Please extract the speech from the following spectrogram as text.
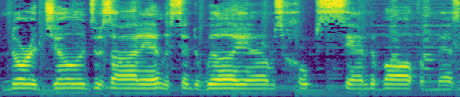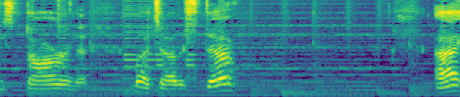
Norah Jones was on it, Lucinda Williams, Hope Sandoval from Mazzy Star, and a bunch of other stuff. I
